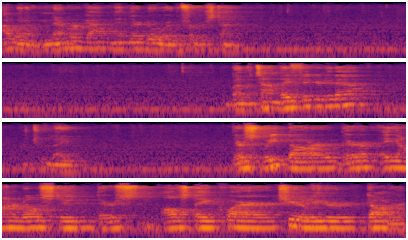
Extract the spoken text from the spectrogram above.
I would have never gotten in their door the first time. By the time they figured it out, it was too late. Their sweet daughter, their a honor roll student, their all-state choir cheerleader daughter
